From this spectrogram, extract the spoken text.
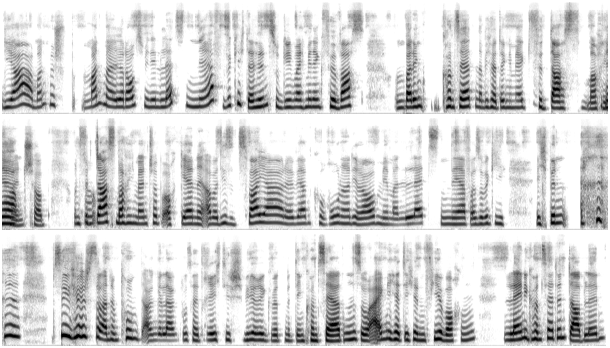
ja, manchmal, manchmal raubt es mir den letzten Nerv, wirklich dahin zu gehen, weil ich mir denke, für was? Und bei den Konzerten habe ich halt dann gemerkt, für das mache ich Ja. meinen Job. Und für Ja. das mache ich meinen Job auch gerne. Aber diese zwei Jahre während Corona, die rauben mir meinen letzten Nerv. Also wirklich, ich bin psychisch so an einem Punkt angelangt, wo es halt richtig schwierig wird mit den Konzerten. So, eigentlich hätte ich in vier Wochen ein Laney-Konzert in Dublin.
